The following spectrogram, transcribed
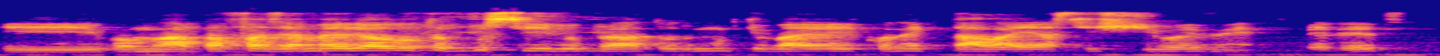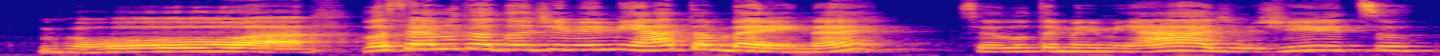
E vamos lá para fazer a melhor luta possível para todo mundo que vai conectar lá e assistir o evento, beleza? Boa! Você é lutador de MMA também, né? Você luta MMA, jiu-jitsu?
